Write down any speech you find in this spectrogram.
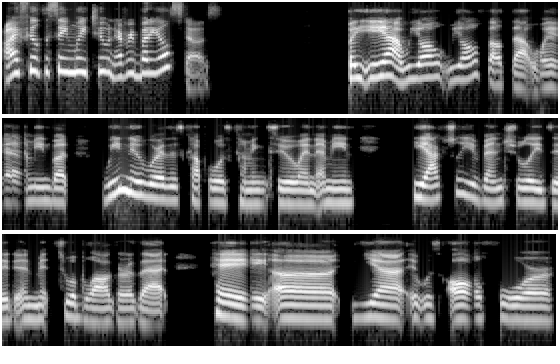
i feel the same way too and everybody else does but yeah, we all we all felt that way. I mean, but we knew where this couple was coming to, and I mean, he actually eventually did admit to a blogger that, hey, uh, yeah, it was all for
